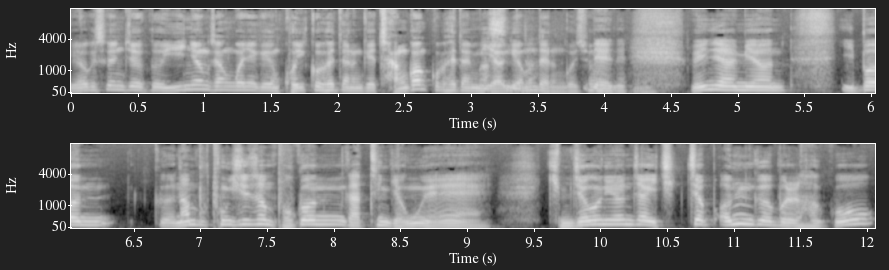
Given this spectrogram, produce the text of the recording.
여기서 이제 그 이인영 장관에게는 고위급 회담인 게 장관급 회담 맞습니다. 이야기하면 되는 거죠. 네네. 음. 왜냐하면 이번 그 남북 통신선 복원 같은 경우에 김정은 위원장이 직접 언급을 하고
